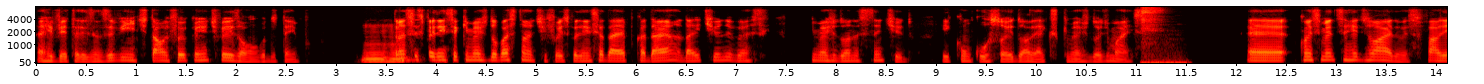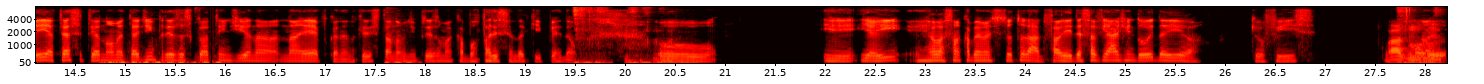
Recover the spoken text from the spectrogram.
RV320 e tal, e foi o que a gente fez ao longo do tempo. Uhum. Então essa experiência aqui me ajudou bastante. Foi a experiência da época da, da IT University que me ajudou nesse sentido. E com o curso aí do Alex que me ajudou demais. É, conhecimentos em redes wireless. Falei até citei o nome até de empresas que eu atendia na, na época, né? Não queria citar o nome de empresa, mas acabou aparecendo aqui, perdão. O, e, e aí, em relação ao cabeamento estruturado, falei dessa viagem doida aí, ó, que eu fiz. Quase morreu.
